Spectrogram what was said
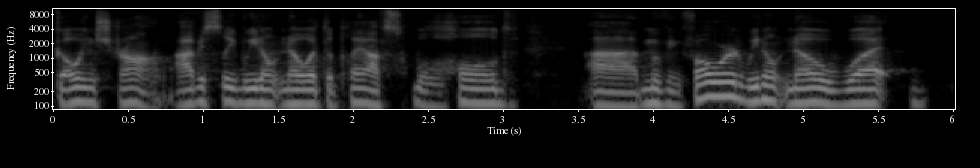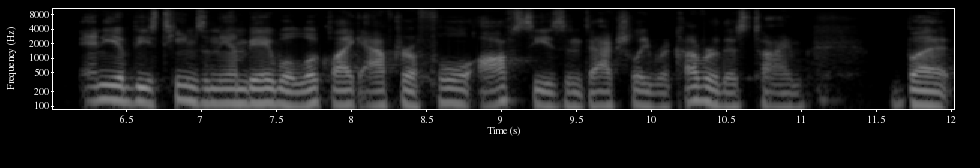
going strong. Obviously, we don't know what the playoffs will hold uh, moving forward. We don't know what any of these teams in the NBA will look like after a full off season to actually recover this time. But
